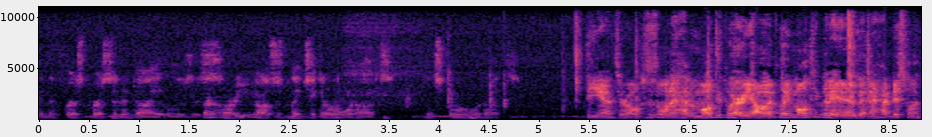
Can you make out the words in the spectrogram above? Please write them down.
And the first person to die loses. Where are you? Y'all just play chicken with warthogs. Play chicken with warthogs. The answer. I also want to have a multiplayer, y'all. I play multiplayer, but I have this one.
